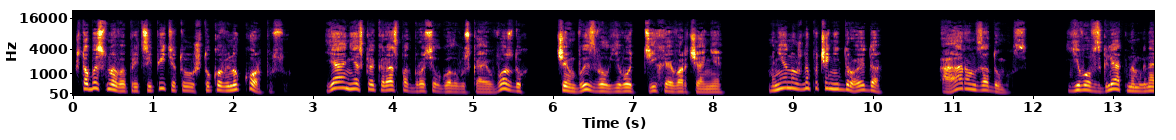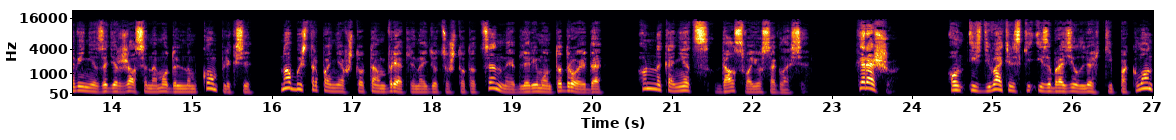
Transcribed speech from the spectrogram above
чтобы снова прицепить эту штуковину к корпусу. Я несколько раз подбросил голову Ская в воздух, чем вызвал его тихое ворчание. «Мне нужно починить дроида». А Аарон задумался. Его взгляд на мгновение задержался на модульном комплексе, но быстро поняв, что там вряд ли найдется что-то ценное для ремонта дроида, он, наконец, дал свое согласие. «Хорошо». Он издевательски изобразил легкий поклон,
